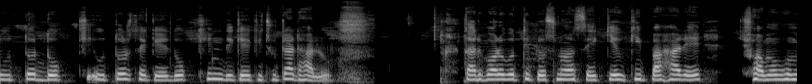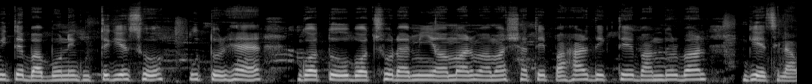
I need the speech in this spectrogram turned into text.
উত্তর দক্ষিণ উত্তর থেকে দক্ষিণ দিকে কিছুটা ঢালু। তার পরবর্তী প্রশ্ন আছে, কেউ কি পাহাড়ে সমভূমিতে বা বনে ঘুরতে গিয়েছো? উত্তর হ্যাঁ। গত বছর আমি আমার মামার সাথে পাহাড় দেখতে বান্দরবান গিয়েছিলাম।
